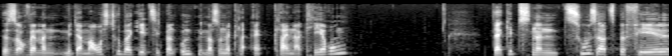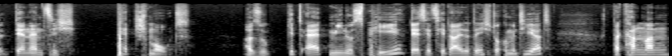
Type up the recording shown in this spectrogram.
das ist auch, wenn man mit der Maus drüber geht, sieht man unten immer so eine äh, kleine Erklärung. Da gibt es einen Zusatzbefehl, der nennt sich Patch Mode. Also git add -p, der ist jetzt hier leider nicht dokumentiert. Da kann man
